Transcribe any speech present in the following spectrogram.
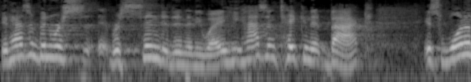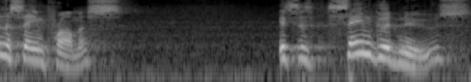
It hasn't been res- rescinded in any way. He hasn't taken it back. It's one and the same promise. It's the same good news.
